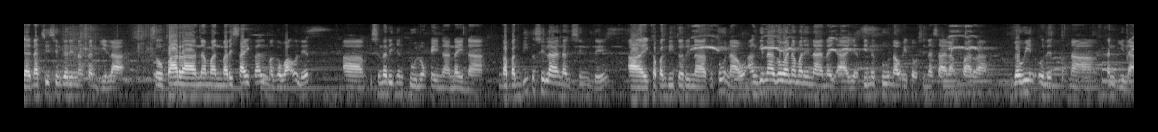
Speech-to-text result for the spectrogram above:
ah, nagsisinda rin ng kandila. So, para naman ma-recycle, magawa ulit, ah, isa na rin yung tulong kay nanay na kapag dito sila nagsindi, ay kapag dito rin natutunaw, ang ginagawa naman ni nanay ay tinutunaw ito, sinasalang para gawin ulit na kandila.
